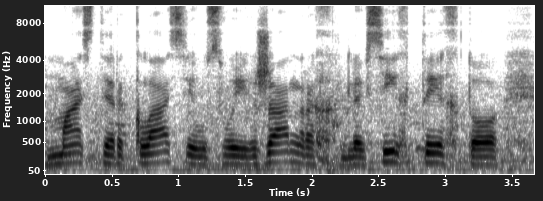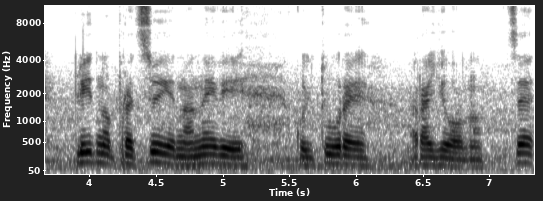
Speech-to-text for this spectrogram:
майстер-класів у своїх жанрах для всіх тих, хто плідно працює на ниві культури району. Це,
